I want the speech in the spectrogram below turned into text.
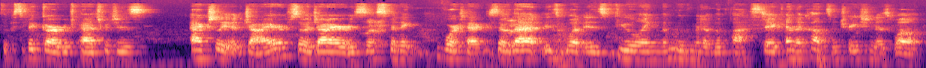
the Pacific Garbage Patch, which is actually a gyre. So a gyre is right. a spinning vortex. So right. that is what is fueling the movement of the plastic and the concentration as well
